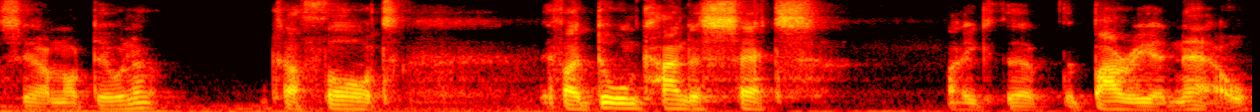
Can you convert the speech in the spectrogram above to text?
saying I'm not doing it. Because I thought if I don't kind of set like the, the barrier now,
